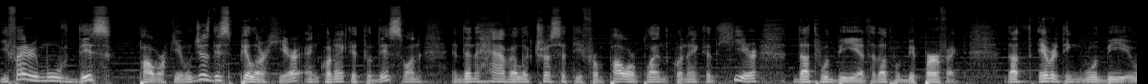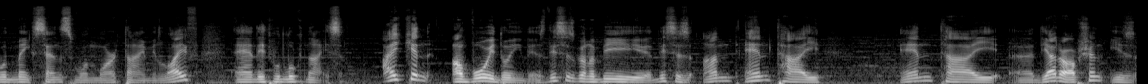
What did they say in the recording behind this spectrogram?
If I remove this power cable, just this pillar here, and connect it to this one, and then have electricity from power plant connected here, that would be it. That would be perfect. That everything would be would make sense one more time in life, and it would look nice. I can avoid doing this. This is gonna be this is anti anti. Uh, the other option is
